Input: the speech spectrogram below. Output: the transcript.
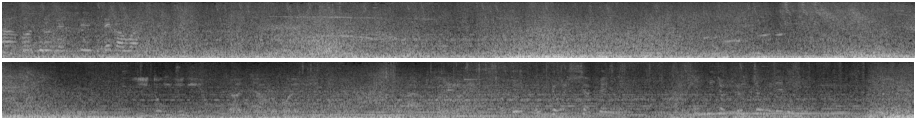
방어 드론을 쓸 때가 왔다. 이동 중이요. 전장으로 보내주십시오. 적이 공격을 시작했네. 합리적 결정을 내리고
